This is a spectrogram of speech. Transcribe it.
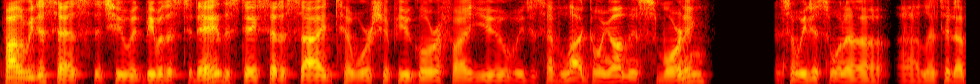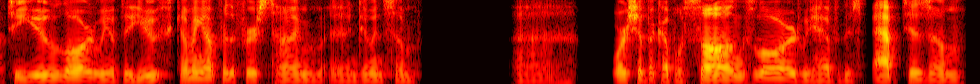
Father, we just ask that you would be with us today, this day set aside to worship you, glorify you. We just have a lot going on this morning. And so we just want to uh, lift it up to you, Lord. We have the youth coming up for the first time and doing some uh, worship, a couple of songs, Lord. We have this baptism,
